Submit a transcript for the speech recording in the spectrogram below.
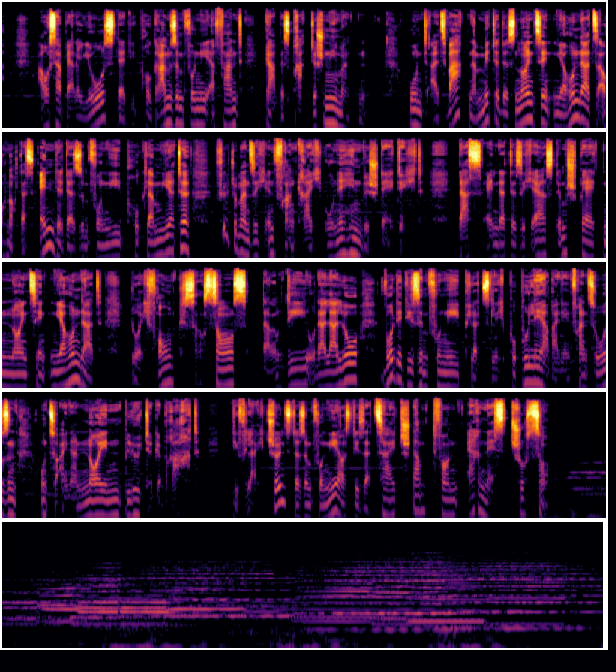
Außer Berlioz, der die Programmsymphonie erfand, gab es praktisch niemanden. Und als Wagner Mitte des 19. Jahrhunderts auch noch das Ende der Symphonie proklamierte, fühlte man sich in Frankreich ohnehin bestätigt. Das änderte sich erst im späten 19. Jahrhundert. Durch Franck, Saint-Saëns, Dardy oder Lalo wurde die Symphonie plötzlich populär bei den Franzosen und zu einer neuen Blüte gebracht. Die vielleicht schönste Symphonie aus dieser Zeit stammt von Ernest Chausson.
